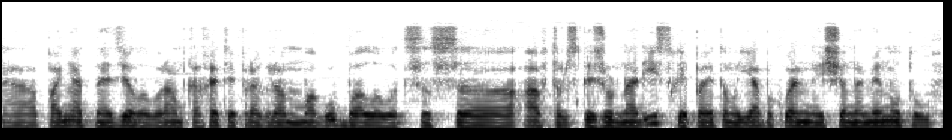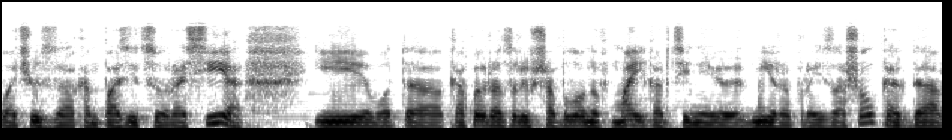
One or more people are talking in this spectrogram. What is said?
а, понятное дело, в рамках этой программы могу баловаться с а, авторской журналисткой, поэтому я буквально еще на минуту ухвачусь за композицию «Россия». И вот а, какой разрыв шаблонов в моей картине мира произошел, когда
